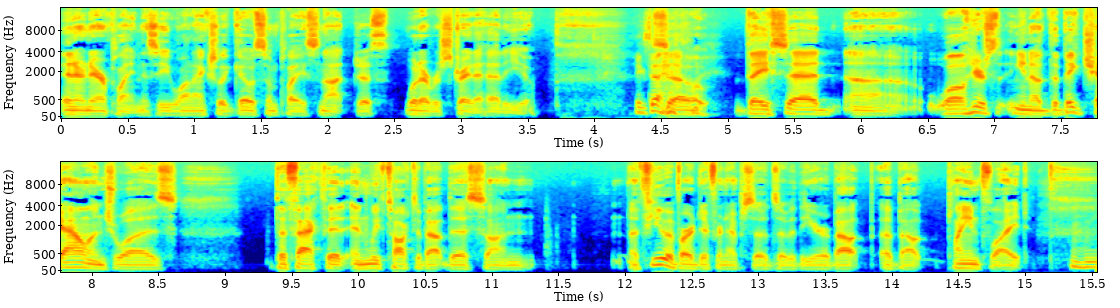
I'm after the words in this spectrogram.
in an airplane. Is you want to actually go someplace, not just whatever's straight ahead of you. Exactly. So they said, uh, well, here's, you know, the big challenge was the fact that, and we've talked about this on a few of our different episodes over the year about, about plane flight. Mm-hmm.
